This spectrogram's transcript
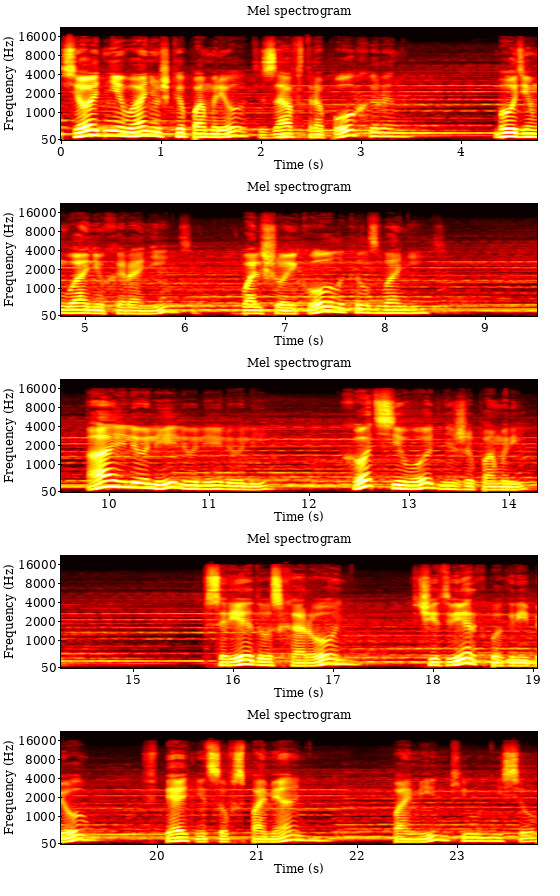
Сегодня Ванюшка помрет, завтра похороны, Будем Ваню хоронить, в большой колокол звонить. Ай, люли, люли, люли, хоть сегодня же помри. В среду схоронь, в четверг погребем, В пятницу вспомянем, поминки унесем.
